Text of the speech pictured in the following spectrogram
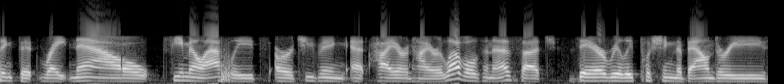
think that right now female athletes are achieving at higher and higher levels, and as such, they're really pushing the boundaries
